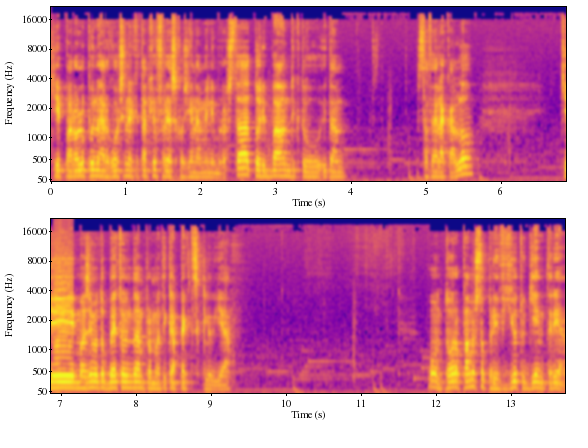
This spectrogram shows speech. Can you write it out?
Και παρόλο που είναι αργός, είναι αρκετά πιο φρέσκος για να μείνει μπροστά. Το rebounding του ήταν σταθερά καλό. Και μαζί με τον Μπέτον ήταν πραγματικά παίκτης κλειδιά. Λοιπόν, τώρα πάμε στο preview του Game 3.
